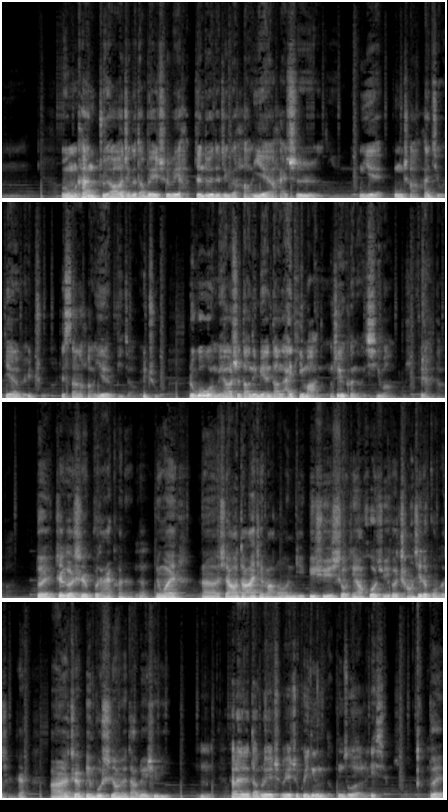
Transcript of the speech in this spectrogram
嗯，我们看主要这个 WHV 针对的这个行业还是以农业、工厂还酒店为主，这三个行业比较为主。如果我们要是到那边当 IT 码农，这个可能希望不是非常大？对，这个是不太可能的，因为呃，想要当 IT 码农，你必须首先要获取一个长期的工作签证，而这并不适用于 WHV。嗯，看来这 WHV 是规定你的工作类型是吧？对，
